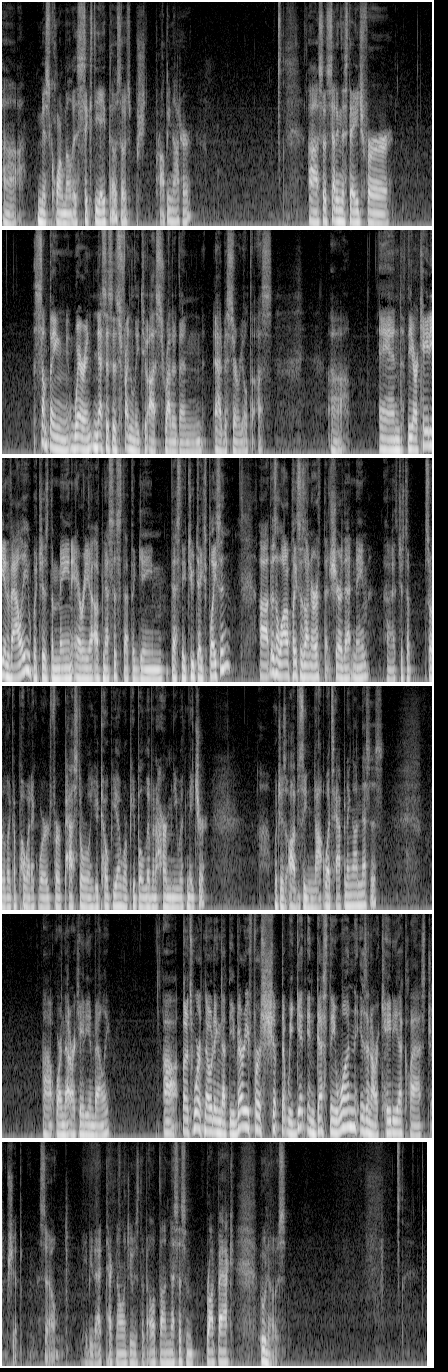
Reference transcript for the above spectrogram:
Uh, Miss Cornwell is 68, though, so it's probably not her. Uh, so setting the stage for something wherein Nessus is friendly to us rather than adversarial to us. Uh, and the Arcadian Valley, which is the main area of Nessus that the game Destiny 2 takes place in. Uh, there's a lot of places on Earth that share that name. Uh, it's just a sort of like a poetic word for pastoral utopia where people live in harmony with nature, uh, which is obviously not what's happening on Nessus uh, or in that Arcadian Valley. Uh, but it's worth noting that the very first ship that we get in Destiny 1 is an Arcadia class jump ship. So maybe that technology was developed on Nessus and brought back. Who knows?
